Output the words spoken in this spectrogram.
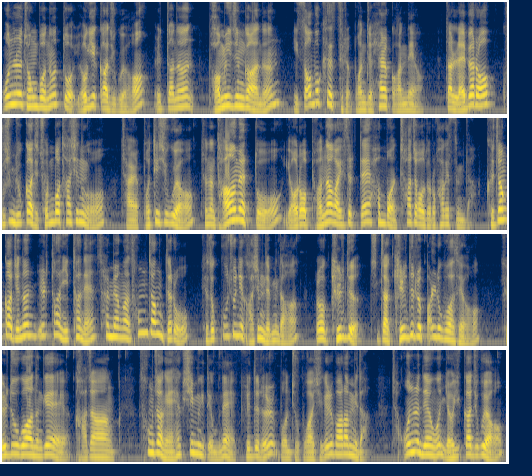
오늘 정보는 또 여기까지고요. 일단은 범위 증가하는 이 서브 quest를 먼저 해야 할 것 같네요 일단 레벨업 96까지 존버 타시는 거 잘 버티시고요. 저는 다음에 또 여러 변화가 있을 때 한번 찾아오도록 하겠습니다. 그 전까지는 1탄 2탄에 설명한 성장대로 계속 꾸준히 가시면 됩니다. 그리고 길드 진짜 길드를 빨리 구하세요. 길드 구하는 게 가장 성장의 핵심이기 때문에 길드를 먼저 구하시길 바랍니다. 자 오늘 내용은 여기까지고요.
